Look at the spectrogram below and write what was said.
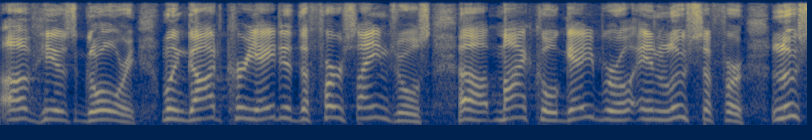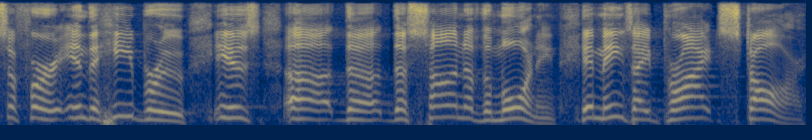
of His glory. When God created the first angels, uh, Michael, Gabriel, and Lucifer, Lucifer in the Hebrew is uh, the, the son of the morning. It means a bright star.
